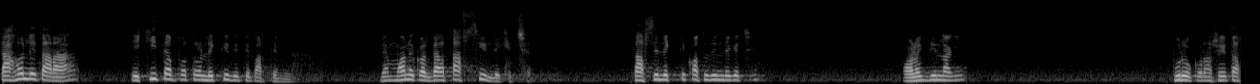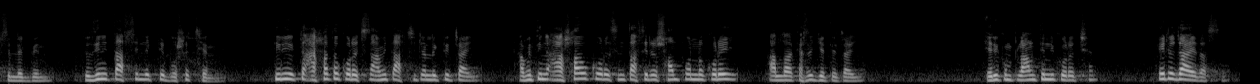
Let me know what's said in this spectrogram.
তাহলে তারা এই কিতাবপত্র লিখতে যেতে পারতেন না। মনে করেন যারা তাফসির লিখেছেন। তাফসির লিখতে কতদিন লেগেছে? অনেক দিন লাগে। পুরো কোরআন সেই তাফসির লিখবেন। তো যিনি তাফসির লিখতে বসেছেন, তিনি একটা আশা তো করেছেন, আমি তাফসিরটা লিখতে চাই। আমি তিনি আশাও করেছেন তাফসিরটা সম্পন্ন করেই আল্লাহর কাছে যেতে চাই। এরকম প্ল্যান তিনি করেছেন। এটা জায়েজ আছে।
